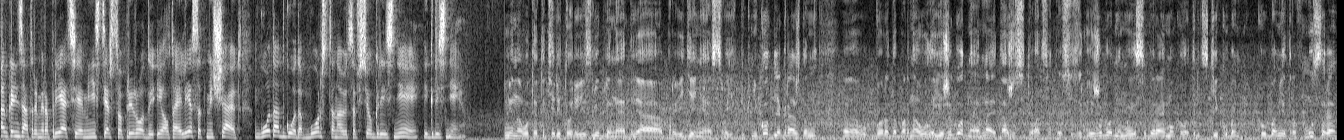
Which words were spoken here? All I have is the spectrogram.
Организаторы мероприятия Министерства природы и Алтай лес отмечают, год от года бор становится все грязнее и грязнее. Именно вот эта территория излюбленная для проведения своих пикников для граждан э, города Барнаула. Ежегодно одна и та же ситуация. То есть ежегодно мы собираем около 30 кубометров мусора,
